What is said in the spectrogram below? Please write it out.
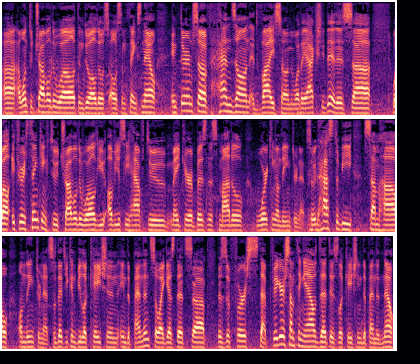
uh, I want to travel the world and do all those awesome things. Now, in terms of hands on advice on what I actually did, is uh, well, if you're thinking to travel the world, you obviously have to make your business model working on the internet. So it has to be somehow on the internet so that you can be location independent. So I guess that's uh, that's the first step. Figure something out that is location independent. Now,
